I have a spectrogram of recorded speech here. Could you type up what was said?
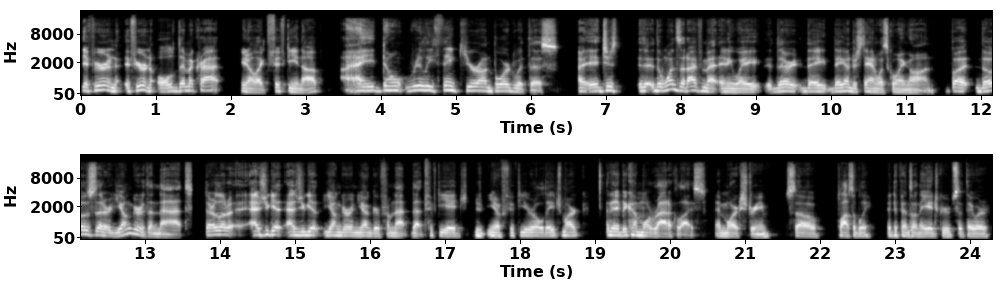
if you're an if you're an old Democrat, you know, like 50 and up, I don't really think you're on board with this. It just the, the ones that I've met anyway, they they they understand what's going on. But those that are younger than that, they're a little as you get as you get younger and younger from that that 50 age, you know, 50 year old age mark, they become more radicalized and more extreme. So plausibly, it depends on the age groups that they were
